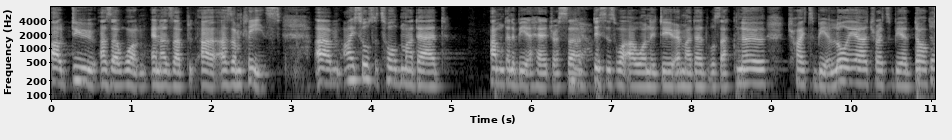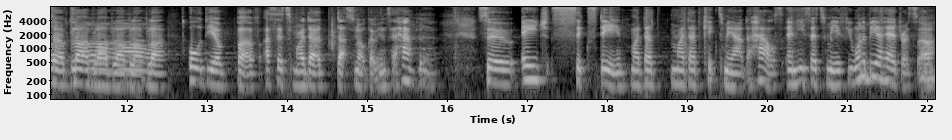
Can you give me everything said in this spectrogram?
I'll do as I want and as I uh, as I'm pleased. Um, I sort of told my dad, I'm gonna be a hairdresser. Yeah. This is what I want to do, and my dad was like, No, try to be a lawyer, try to be a doctor, blah blah blah blah blah. All the above. I said to my dad, That's not going to happen. So age 16, my dad my dad kicked me out of the house and he said to me, if you want to be a hairdresser,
